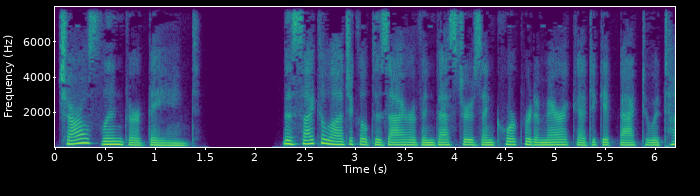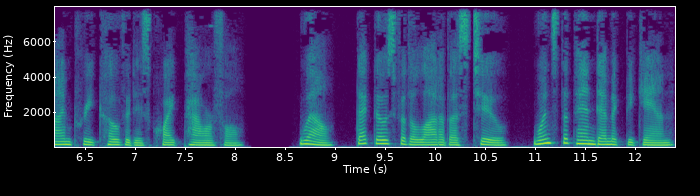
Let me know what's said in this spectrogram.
Charles Lindbergh, they ain't. The psychological desire of investors and corporate America to get back to a time pre COVID is quite powerful. Well, that goes for the lot of us too. Once the pandemic began,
